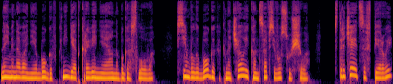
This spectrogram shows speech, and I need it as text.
наименование Бога в книге Откровения Иоанна Богослова. Символы Бога как начала и конца всего сущего. Встречается в первой,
